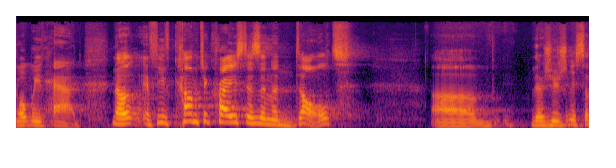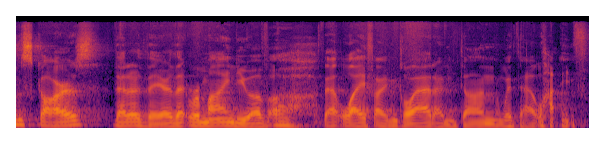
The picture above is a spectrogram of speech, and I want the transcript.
What we've had. Now, if you've come to Christ as an adult, uh, there's usually some scars that are there that remind you of, oh, that life, I'm glad I'm done with that life.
